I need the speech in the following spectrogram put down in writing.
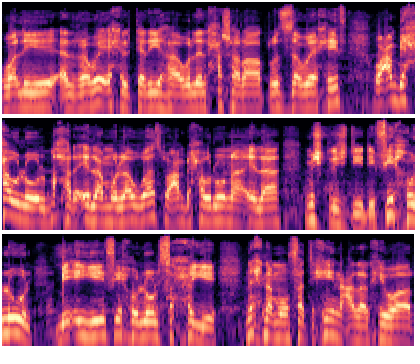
وللروائح الكريهة وللحشرات والزواحف وعم بيحولوا البحر إلى ملوث وعم بيحولونا إلى مشكلة جديدة. في حلول بيئية في حلول صحية. نحن منفتحين على الحوار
